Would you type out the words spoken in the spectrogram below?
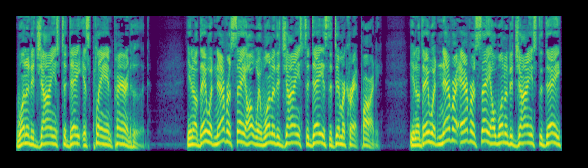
one of the giants today is Planned Parenthood. You know, they would never say, oh, well, one of the giants today is the Democrat Party. You know, they would never ever say, oh, one of the giants today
